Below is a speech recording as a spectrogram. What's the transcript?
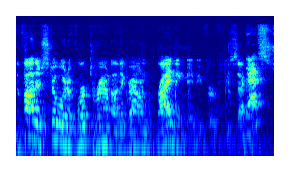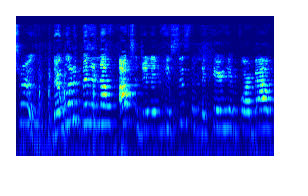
the father still would have worked around on the ground, writhing maybe for a few seconds. That's true. There would have been enough oxygen in his system to carry him for about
